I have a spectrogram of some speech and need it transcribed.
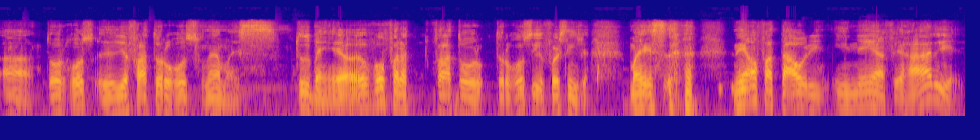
a Toro Rosso, eu ia falar Toro Rosso, né? Mas tudo bem, eu, eu vou falar falar Toro, Toro Rosso e Force India, mas nem a AlphaTauri e nem a Ferrari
